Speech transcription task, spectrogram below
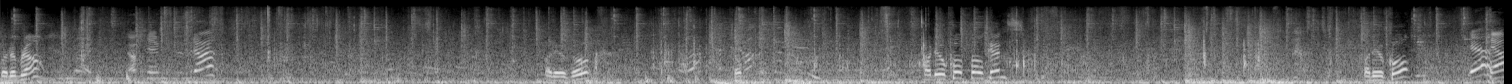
Går det bra? Ja. Kjempebra. Har dere gått? Har det OK, folkens? Har det OK? Ja.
